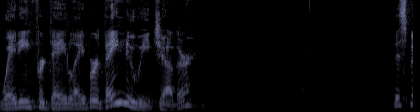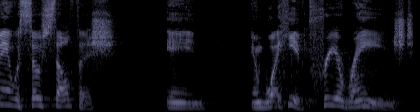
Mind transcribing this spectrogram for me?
waiting for day labor, they knew each other. This man was so selfish in, in what he had prearranged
